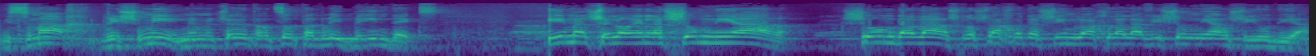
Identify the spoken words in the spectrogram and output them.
מסמך רשמי מממשלת ארצות הברית באינדקס. אימא שלו אין לה שום נייר, שום דבר, שלושה חודשים לא יכלה להביא שום נייר שהיא יהודייה.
